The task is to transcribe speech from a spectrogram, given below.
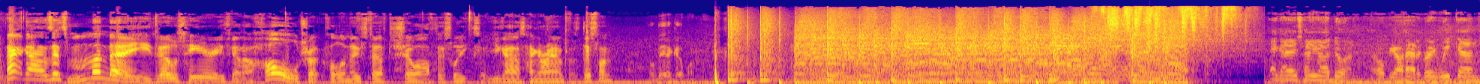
All right, guys, it's Monday. Joe's here. He's got a whole truck full of new stuff to show off this week. So you guys hang around because this one will be a good one. Hey guys, how y'all doing? I hope y'all had a great weekend.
